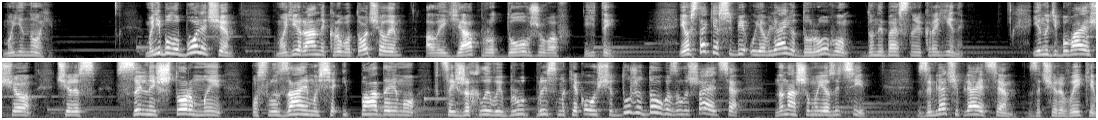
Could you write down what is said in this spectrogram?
мої ноги. Мені було боляче, мої рани кровоточили, але я продовжував йти. І ось так я собі уявляю дорогу до небесної країни. Іноді буває, що через сильний шторм ми послизаємося і падаємо в цей жахливий бруд, присмак якого ще дуже довго залишається на нашому язиці. Земля чіпляється за черевики,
